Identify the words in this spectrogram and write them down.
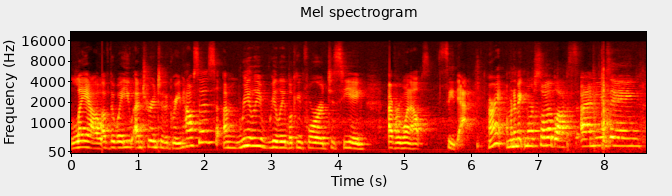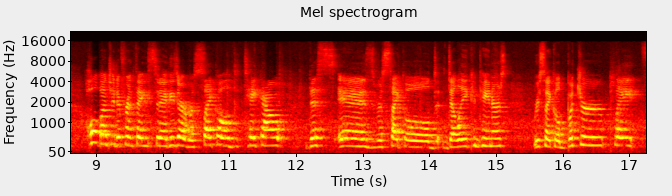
layout of the way you enter into the greenhouses. I'm really, really looking forward to seeing everyone else see that. All right, I'm gonna make more soil blocks. I'm using a whole bunch of different things today. These are recycled takeout. This is recycled deli containers, recycled butcher plates,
